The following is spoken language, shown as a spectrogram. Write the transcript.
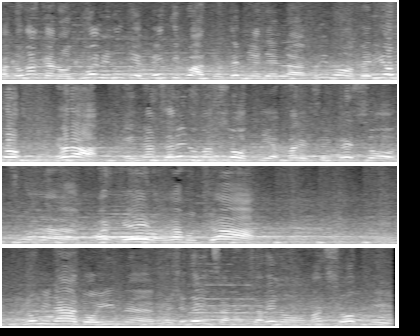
quando mancano 2 minuti e 24 al termine del primo periodo e ora è Nazareno Massotti a fare il suo ingresso sul parquet, lo avevamo già nominato in precedenza Nazareno Mazzotti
